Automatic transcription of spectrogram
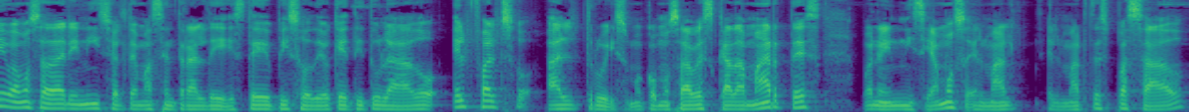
y vamos a dar inicio al tema central de este episodio que he titulado El falso altruismo. Como sabes, cada martes, bueno, iniciamos el, el martes pasado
